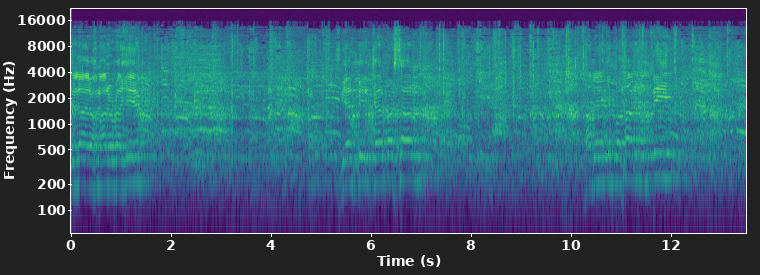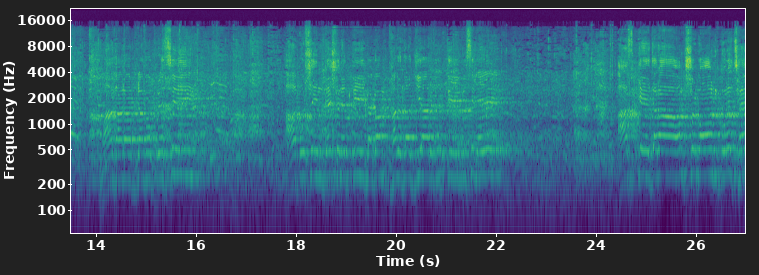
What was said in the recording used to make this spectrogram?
বিসমিল্লাহ রহমান রাহিম। বিএনপির চেয়ারপারসন, সাবেক প্রধানমন্ত্রী, মাদার অব ডেমোক্রেসি আপসীন দেশনেত্রী বেগম খালেদা জিয়ার মুক্তি মিছিলে আজকে যারা অংশগ্রহণ করেছেন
